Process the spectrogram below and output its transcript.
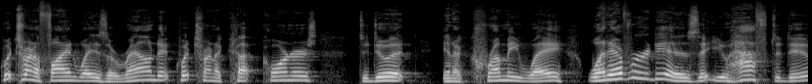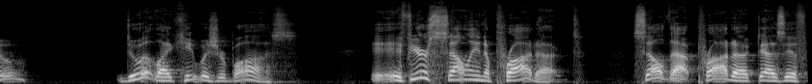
Quit trying to find ways around it. Quit trying to cut corners to do it in a crummy way. Whatever it is that you have to do, do it like he was your boss. If you're selling a product, sell that product as if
